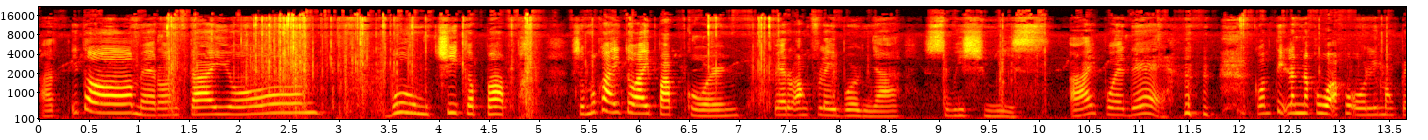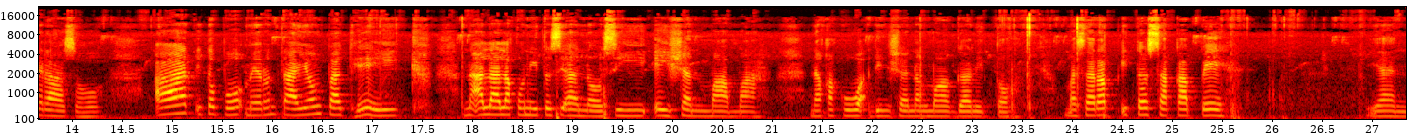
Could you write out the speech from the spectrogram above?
At ito, meron tayong Boom Chica Pop. So, mukha ito ay popcorn, pero ang flavor niya, Swiss Miss. Ay, pwede. Konti lang nakuha ako, o, limang peraso. At ito po, meron tayong pag-cake. Naalala ko nito si ano, si Asian Mama. Nakakuha din siya ng mga ganito. Masarap ito sa kape. Yan.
